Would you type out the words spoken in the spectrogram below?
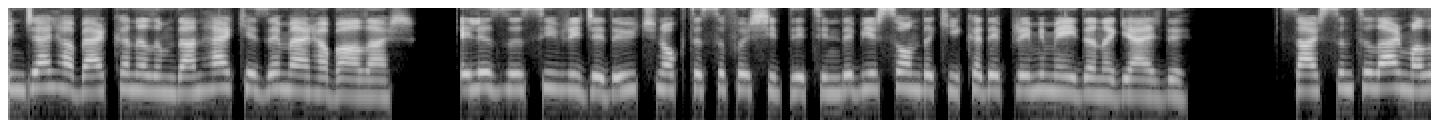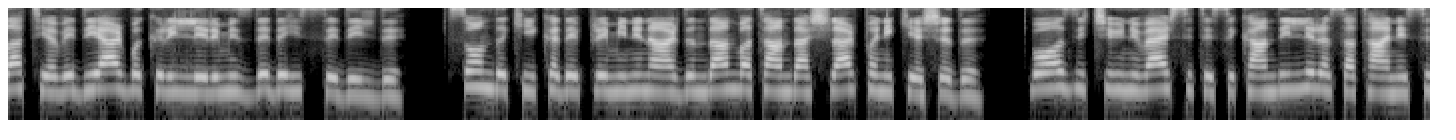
Güncel Haber kanalımdan herkese merhabalar. Elazığ Sivrice'de 3.0 şiddetinde bir son dakika depremi meydana geldi. Sarsıntılar Malatya ve Diyarbakır illerimizde de hissedildi. Son dakika depreminin ardından vatandaşlar panik yaşadı. Boğaziçi Üniversitesi Kandilli Rasathanesi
